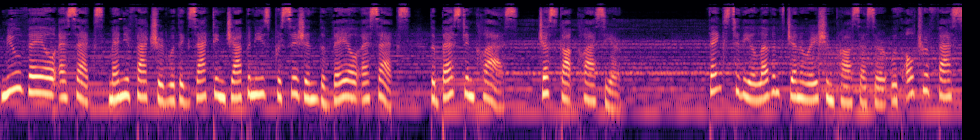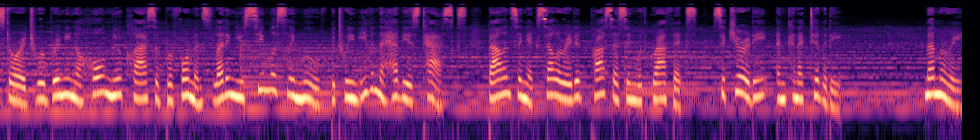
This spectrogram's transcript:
Mu VAIO SX manufactured with exacting Japanese precision the VAIO SX, the best in class, just got classier. Thanks to the 11th generation processor with ultra-fast storage we're bringing a whole new class of performance letting you seamlessly move between even the heaviest tasks, balancing accelerated processing with graphics, security, and connectivity. Memory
